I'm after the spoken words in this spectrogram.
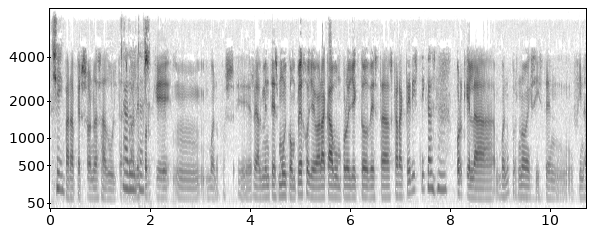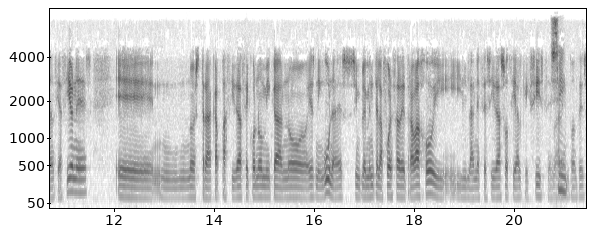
Sí. para personas adultas, Adultas. ¿vale? Porque mm, bueno, pues eh, realmente es muy complejo llevar a cabo un proyecto de estas características porque la bueno, pues no existen financiaciones eh, nuestra capacidad económica no es ninguna, es simplemente la fuerza de trabajo y, y la necesidad social que existe. ¿vale? Sí. Entonces,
